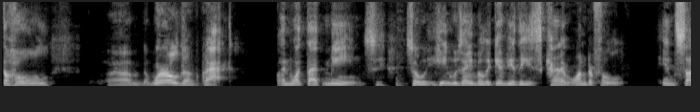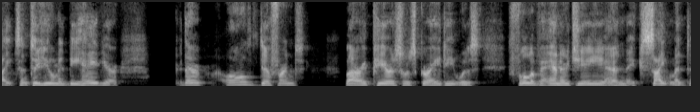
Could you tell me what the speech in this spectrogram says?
the whole um, the world of that and what that means. So he was able to give you these kind of wonderful insights into human behavior. They're all different. Larry Peerce was great. He was full of energy and excitement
